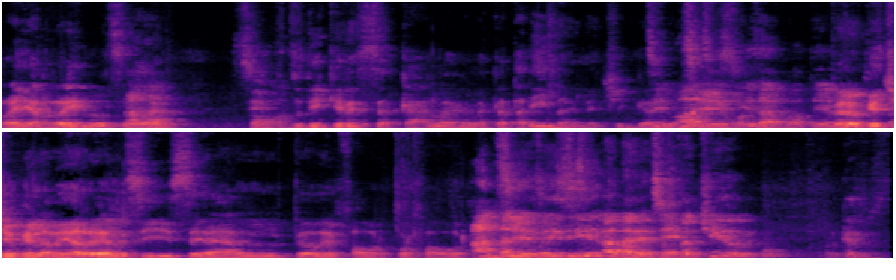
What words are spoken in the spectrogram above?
Ryan Reynolds Ajá. Sí, no, tú tú di quieres sacar la, la Catarina y la chingada. sí, no, sí, Sí, sí, man. o sea, no, te- Pero qué chido que en la vida real sí sea el pedo de favor por favor. Ándale, sí, güey. sí, ándale, eso está chido, güey. Porque pues,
